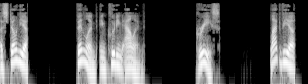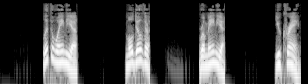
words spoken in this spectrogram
Estonia Finland including Åland Greece Latvia Lithuania Moldova Romania Ukraine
